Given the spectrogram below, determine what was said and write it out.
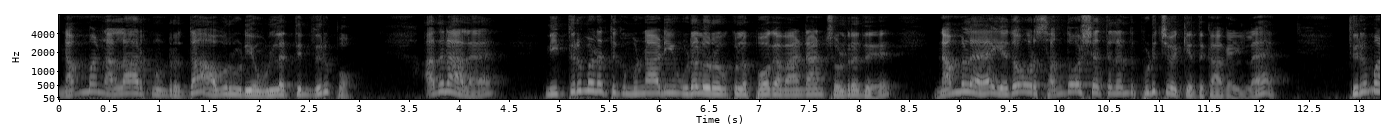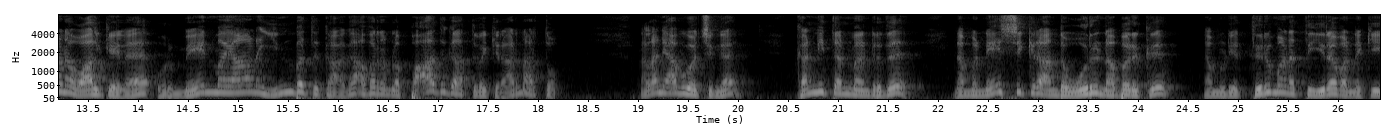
நம்ம நல்லா இருக்கணுன்றது தான் அவருடைய உள்ளத்தின் விருப்பம். அதனால் நீ திருமணத்துக்கு முன்னாடி உடல் உறவுக்குள்ளே போக வேண்டான்னு சொல்கிறது நம்மளை ஏதோ ஒரு சந்தோஷத்துலேருந்து பிடிச்சி வைக்கிறதுக்காக இல்லை. திருமண வாழ்க்கையில் ஒரு மேன்மையான இன்பத்துக்காக அவர் நம்மளை பாதுகாத்து வைக்கிறாருன்னு அர்த்தம். நல்லா ஞாபகம் வச்சுங்க. கன்னித்தன்மைன்றது நம்ம நேசிக்கிற அந்த ஒரு நபருக்கு நம்மளுடைய திருமணத்து இரவு அன்னைக்கு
